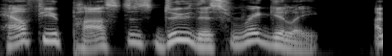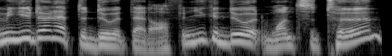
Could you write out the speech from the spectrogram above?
how few pastors do this regularly. I mean, you don't have to do it that often. You can do it once a term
